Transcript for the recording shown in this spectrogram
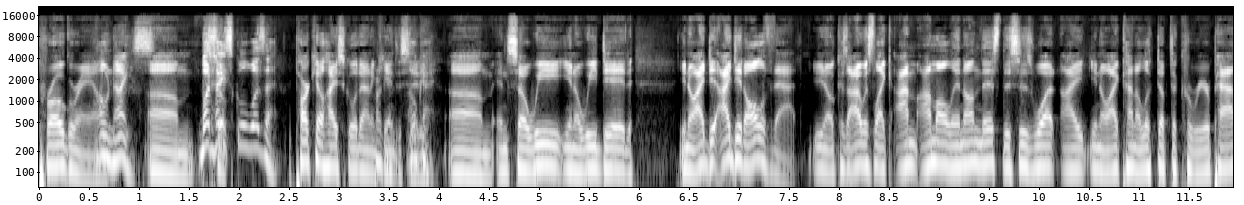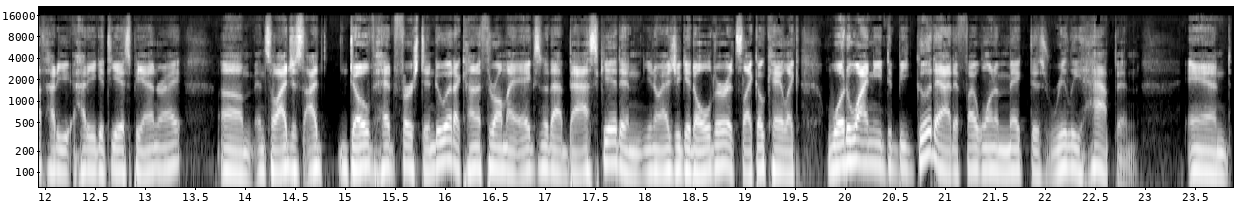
program. Oh, nice. Um, what so- high school was that? Park Hill High School down in Park Hill, Kansas City. okay. Um, and so we, you know, we did, you know, I did, I did all of that, you know, cause I was like, I'm, I'm all in on this. This is what I, you know, I kind of looked up the career path. How do you, how do you get to ESPN? Right. Um, and so I just, I dove headfirst into it. I kind of threw all my eggs into that basket. And, you know, as you get older, it's like, okay, like, what do I need to be good at if I want to make this really happen? And,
